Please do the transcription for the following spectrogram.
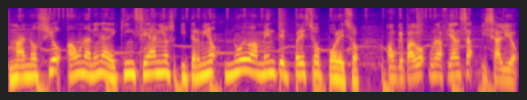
manoseó a una nena de 15 años y terminó nuevamente preso por eso, aunque pagó una fianza y salió.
